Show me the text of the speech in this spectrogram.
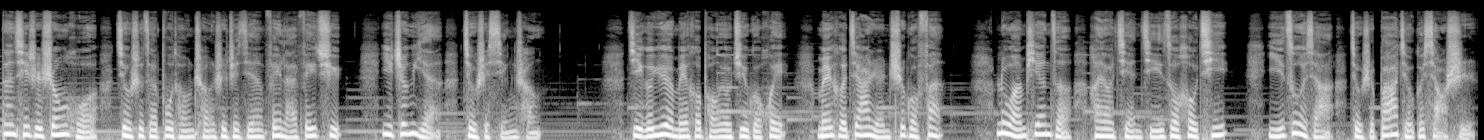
但其实生活就是在不同城市之间飞来飞去，一睁眼就是行程。几个月没和朋友聚过会，没和家人吃过饭，录完片子还要剪辑做后期，一坐下就是八九个小时。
